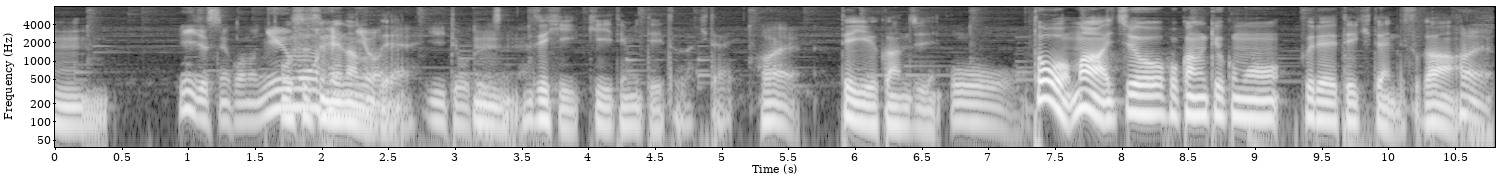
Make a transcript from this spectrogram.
うん。いいですねこの入おす門編すめなので。にはねいいってことうんですね、ぜひ聴いてみていただきたい。っはい。ていう感じ。おおとまあ一応他の曲も触れていきたいんですが、はい。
